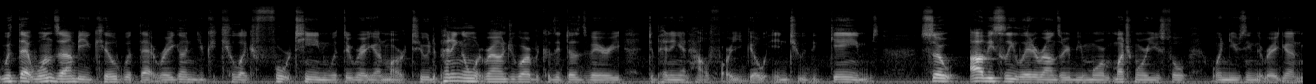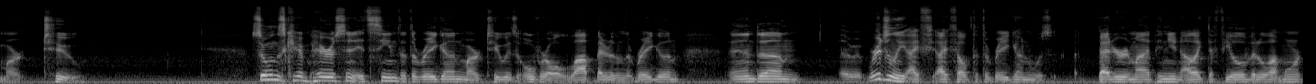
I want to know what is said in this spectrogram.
with that one zombie you killed with that ray gun, you could kill like 14 with the Ray Gun Mark II, depending on what round you are, because it does vary depending on how far you go into the games. So obviously later rounds are going to be more, much more useful when using the ray gun Mark II. So in this comparison, it seems that the ray gun Mark II is overall a lot better than the ray gun, and um, originally I, I felt that the ray gun was better in my opinion. I like the feel of it a lot more,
